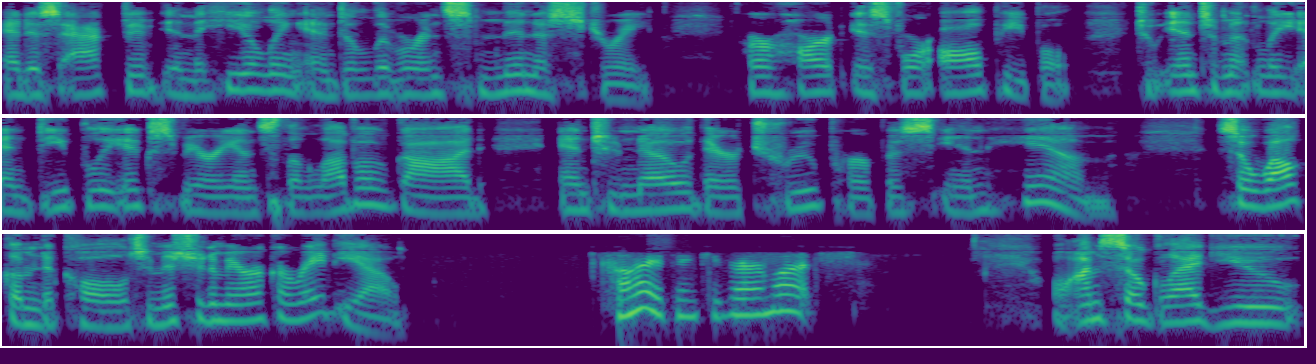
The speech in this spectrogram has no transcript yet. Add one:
and is active in the healing and deliverance ministry. Her heart is for all people to intimately and deeply experience the love of God and to know their true purpose in Him. So, welcome, Nicole, to Mission America Radio. Hi, thank you very much. Well, I'm so glad you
